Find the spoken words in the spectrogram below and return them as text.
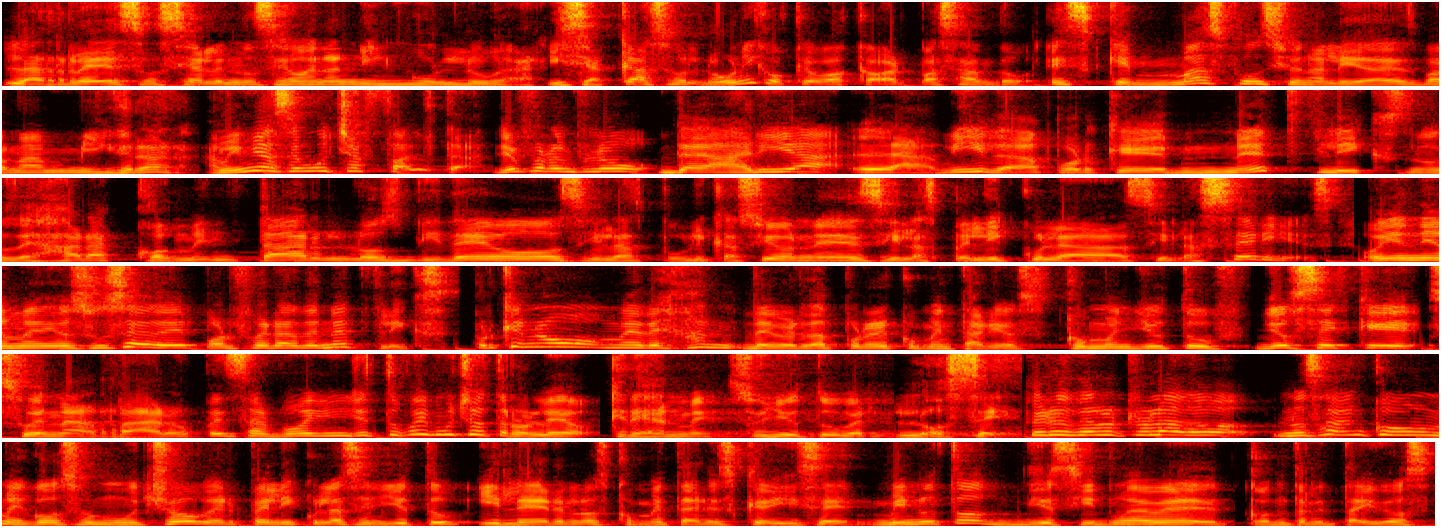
Las redes sociales no se van a ningún lugar. Y si acaso lo único que va a acabar pasando es que más funcionalidades van a migrar. A mí me hace mucha falta. Yo, por ejemplo, daría la vida porque Netflix nos dejara comentar los videos y las publicaciones y las películas y las series. Hoy en día medio sucede por fuera de Netflix. ¿Por qué no me dejan de verdad poner comentarios como en YouTube? Yo sé que suena raro pensar, voy en YouTube hay mucho troleo. Créanme, soy youtuber, lo sé. Pero del otro lado, no saben cómo me gozo mucho ver películas en YouTube y leer en los comentarios que dice minuto 19 con 32.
